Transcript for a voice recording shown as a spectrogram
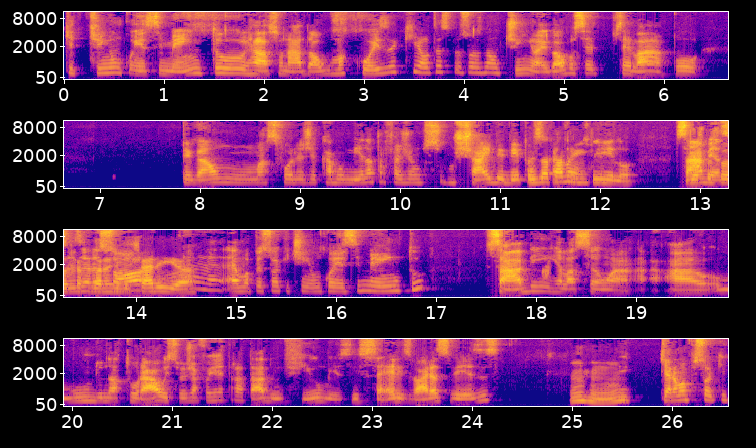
que tinha um conhecimento relacionado a alguma coisa que outras pessoas não tinham. É igual você, sei lá, pô, pegar um- umas folhas de camomila para fazer um, um chá e beber para ficar Exatamente. tranquilo. Sabe? Às vezes era só é, é uma pessoa que tinha um conhecimento, sabe, em relação a- a- ao mundo natural. Isso já foi retratado em filmes, em séries várias vezes. Uhum. E que era uma pessoa que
